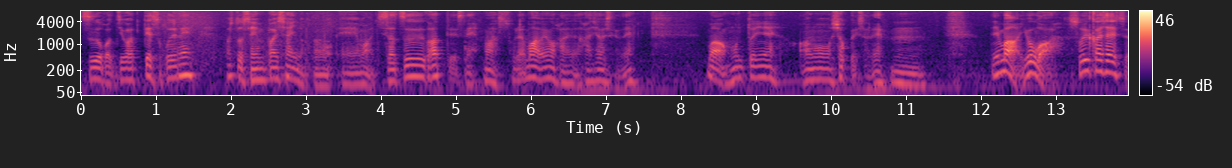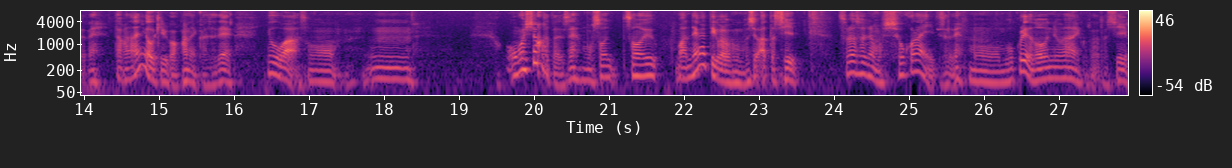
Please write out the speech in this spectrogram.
出を味わってそこでねちょっと先輩社員の方の、えー、まあ、自殺があってですね、まあ、それはまあ、目を離しましたけどね。まあ、本当にね、あの、ショックでしたね。うん。で、まあ、要は、そういう会社ですよね。だから何が起きるか分かんない会社で、要は、その、うん、面白かったですね。もうそ、そういう、まあ、ネガティブな部分ももちろんあったし、それはそれでもしょうがないですよね。もう、僕にはどうにもないことだったし、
